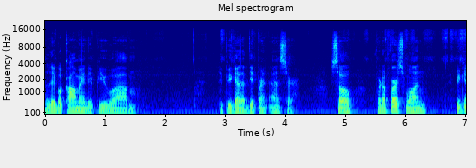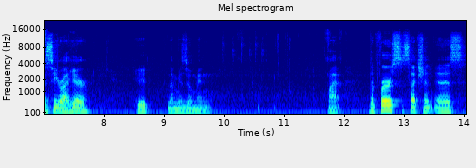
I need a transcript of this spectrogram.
leave a comment if you um, if you get a different answer. So for the first one, if you can see right here, it let me zoom in. Right. The first section is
